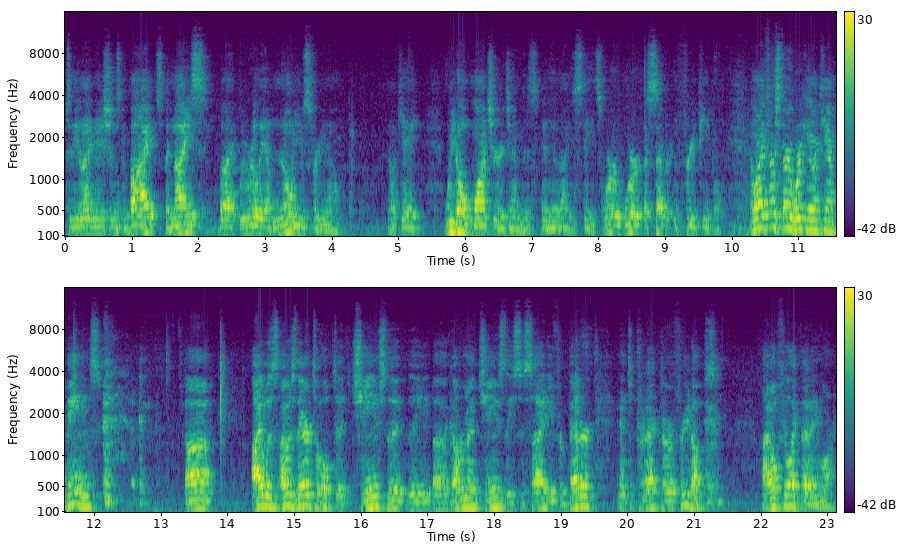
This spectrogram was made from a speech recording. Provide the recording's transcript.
to the United Nations, goodbye, it's been nice, but we really have no use for you now. Okay? We don't want your agendas in the United States. We're, we're a separate and free people. And when I first started working on campaigns, uh, I was, I was there to hope to change the, the uh, government, change the society for better, and to protect our freedoms. I don't feel like that anymore.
